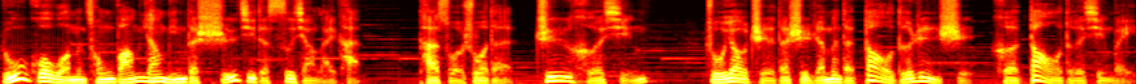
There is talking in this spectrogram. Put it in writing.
如果我们从王阳明的实际的思想来看，他所说的知和行，主要指的是人们的道德认识和道德行为。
